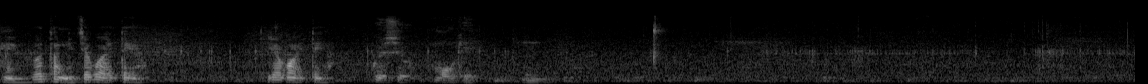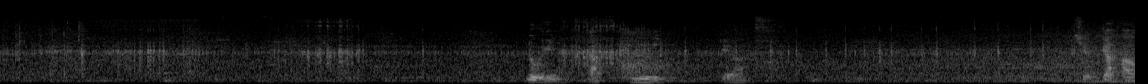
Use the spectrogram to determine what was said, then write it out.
嘿，我等下接我来缀啊，了我来缀啊。几首默契，嗯。录音啊，嗯，对啊。就比较好。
